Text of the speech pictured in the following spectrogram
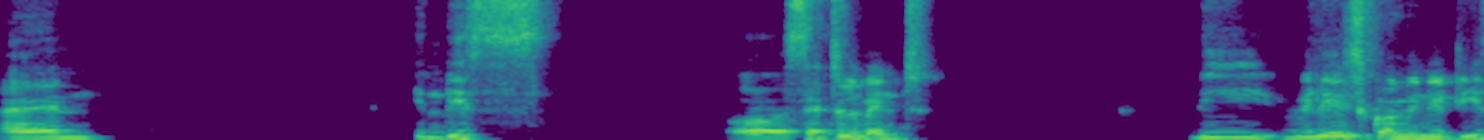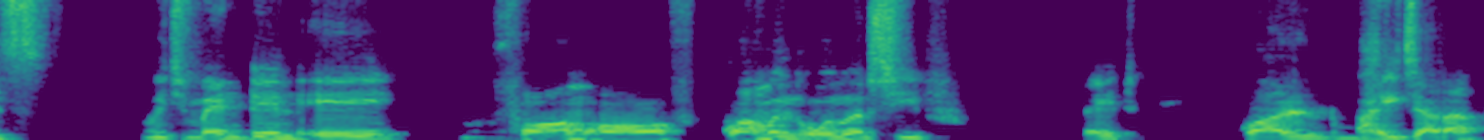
And in this uh, settlement, the village communities which maintained a form of common ownership, right, called bhaichara,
